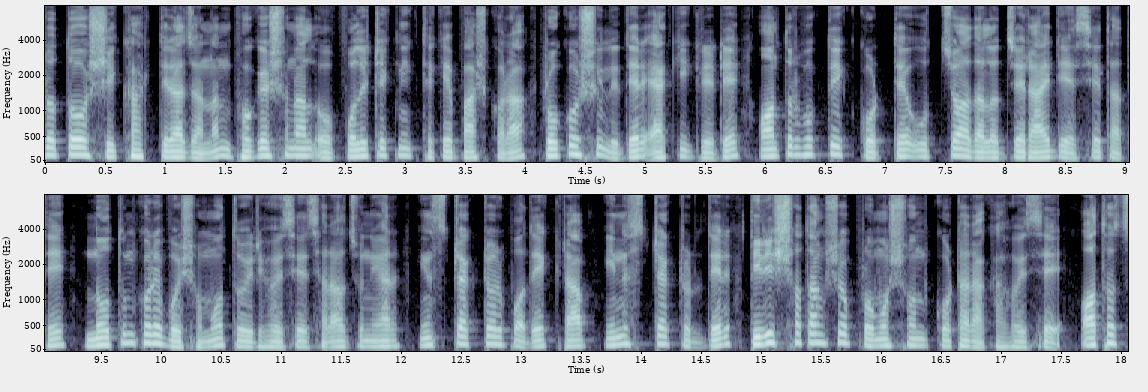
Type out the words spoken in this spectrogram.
আন্দোলনরত শিক্ষার্থীরা জানান, ভোকেশনাল ও পলিটেকনিক থেকে পাশ করা প্রকৌশলীদের একই গ্রেডে অন্তর্ভুক্তি করতে উচ্চ আদালত যে রায় দিয়েছে তাতে নতুন করে বৈষম্য তৈরি হয়েছে। এছাড়াও জুনিয়র ইন্সট্রাক্টর পদে ক্রাফ ইন্সট্রাক্টরদের তিরিশ শতাংশ প্রমোশন কোটা রাখা হয়েছে। অথচ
